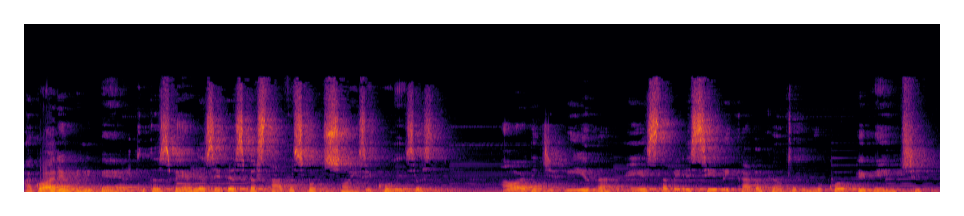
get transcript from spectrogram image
Agora eu me liberto das velhas e desgastadas condições e coisas. A ordem divina é estabelecida em cada canto do meu corpo e mente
